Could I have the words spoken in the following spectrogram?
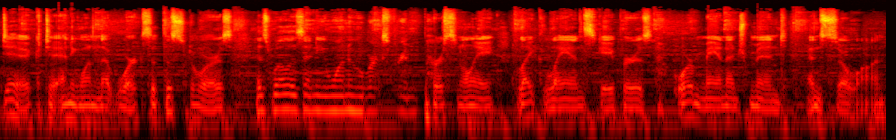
dick to anyone that works at the stores, as well as anyone who works for him personally, like landscapers or management, and so on.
